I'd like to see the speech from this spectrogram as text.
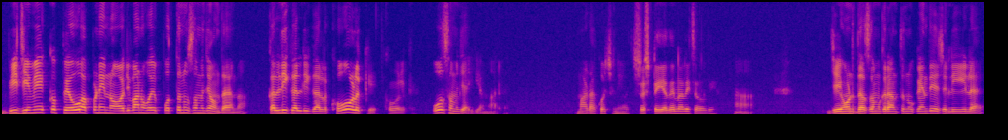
ਵੀ ਜਿਵੇਂ ਇੱਕ ਪਿਓ ਆਪਣੇ ਨੌਜਵਾਨ ਹੋਏ ਪੁੱਤ ਨੂੰ ਸਮਝਾਉਂਦਾ ਹੈ ਨਾ ਕੱਲੀ ਕੱਲੀ ਗੱਲ ਖੋਲ ਕੇ ਖੋਲ ਕੇ। ਉਹ ਸਮਝਾਈ ਹੈ ਮਹਾਰਾਜ। ਮਾੜਾ ਕੁਛ ਨਹੀਂ ਹੋ ਸ੍ਰਿਸ਼ਟੀ ਇਹਦੇ ਨਾਲ ਹੀ ਚੱਲਦੀ। ਹਾਂ। ਜੇ ਹੁਣ ਦਸਮ ਗ੍ਰੰਥ ਨੂੰ ਕਹਿੰਦੇ ਅਸ਼ਲੀਲ ਹੈ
